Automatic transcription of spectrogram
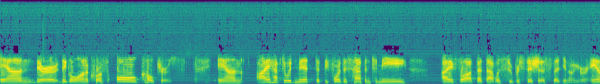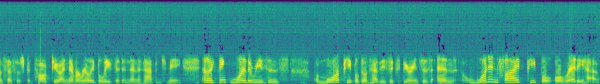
And they're, they go on across all cultures. And I have to admit that before this happened to me, I thought that that was superstitious, that, you know, your ancestors could talk to you. I never really believed it, and then it happened to me. And I think one of the reasons more people don't have these experiences, and one in five people already have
